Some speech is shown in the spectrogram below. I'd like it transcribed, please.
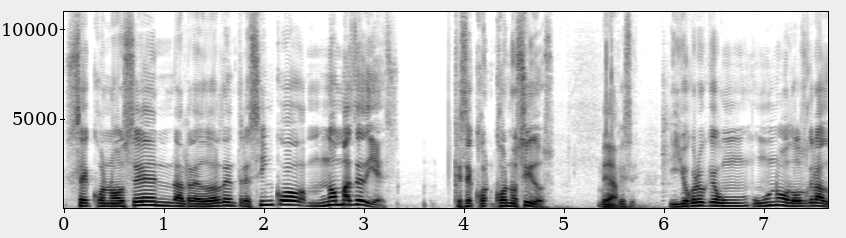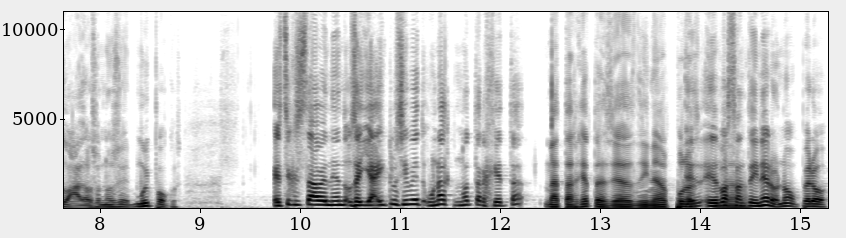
se conocen alrededor de entre 5, no más de 10, que se con- conocidos. Ya. Que se- y yo creo que un, uno o dos graduados, o no sé, muy pocos. Este que se estaba vendiendo, o sea, ya inclusive una, una tarjeta La tarjeta es, ya es dinero puro. es, es bastante dinero, ¿no? Pero,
